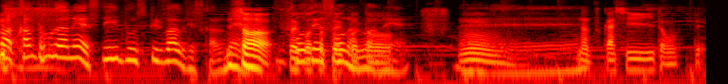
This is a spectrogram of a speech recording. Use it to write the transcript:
まあ、監督がね、スティーブン・スピルバーグですからね。そうそういうこと当然そうなるわね。うんへー懐かしいと思って。なる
